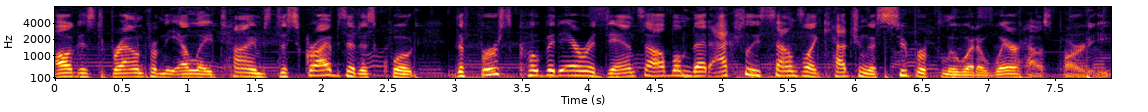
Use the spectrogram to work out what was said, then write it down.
August Brown from the LA Times describes it as, quote, the first COVID era dance album that actually sounds like catching a super flu at a warehouse party.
